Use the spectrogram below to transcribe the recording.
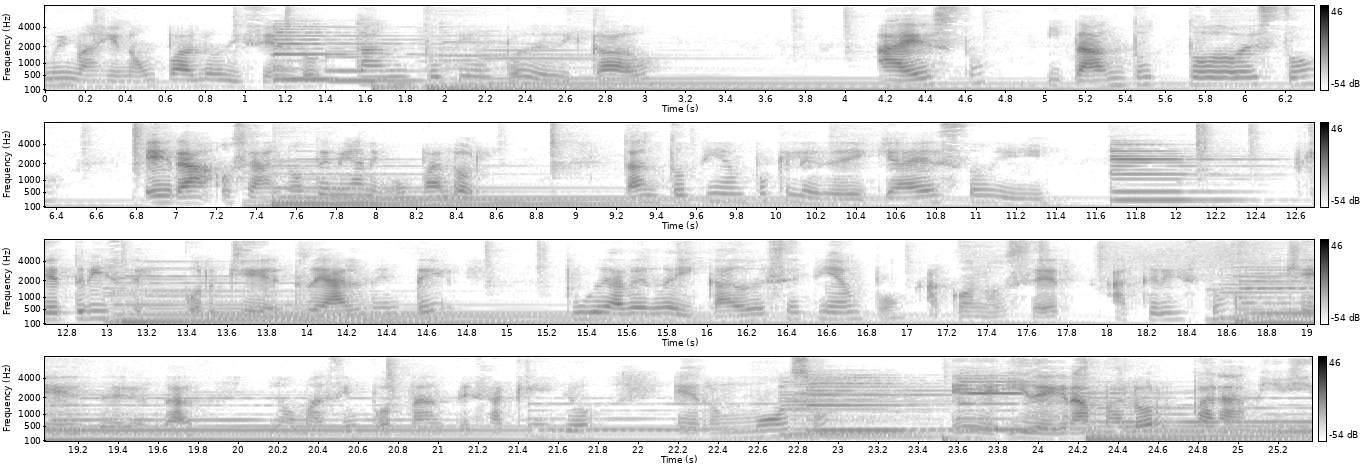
me imagino a un Pablo diciendo tanto tiempo dedicado a esto y tanto todo esto era, o sea, no tenía ningún valor. Tanto tiempo que le dediqué a esto y qué triste, porque realmente pude haber dedicado ese tiempo a conocer a Cristo, que es de verdad lo más importante, es aquello hermoso eh, y de gran valor para mi vida.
